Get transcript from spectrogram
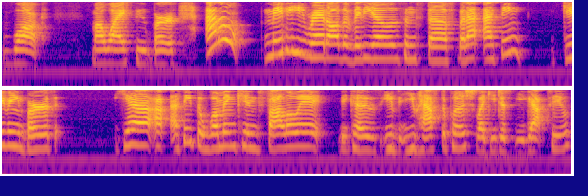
walk my wife through birth. I don't, maybe he read all the videos and stuff, but I, I think giving birth yeah, I, I think the woman can follow it because either you have to push, like you just you got to.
